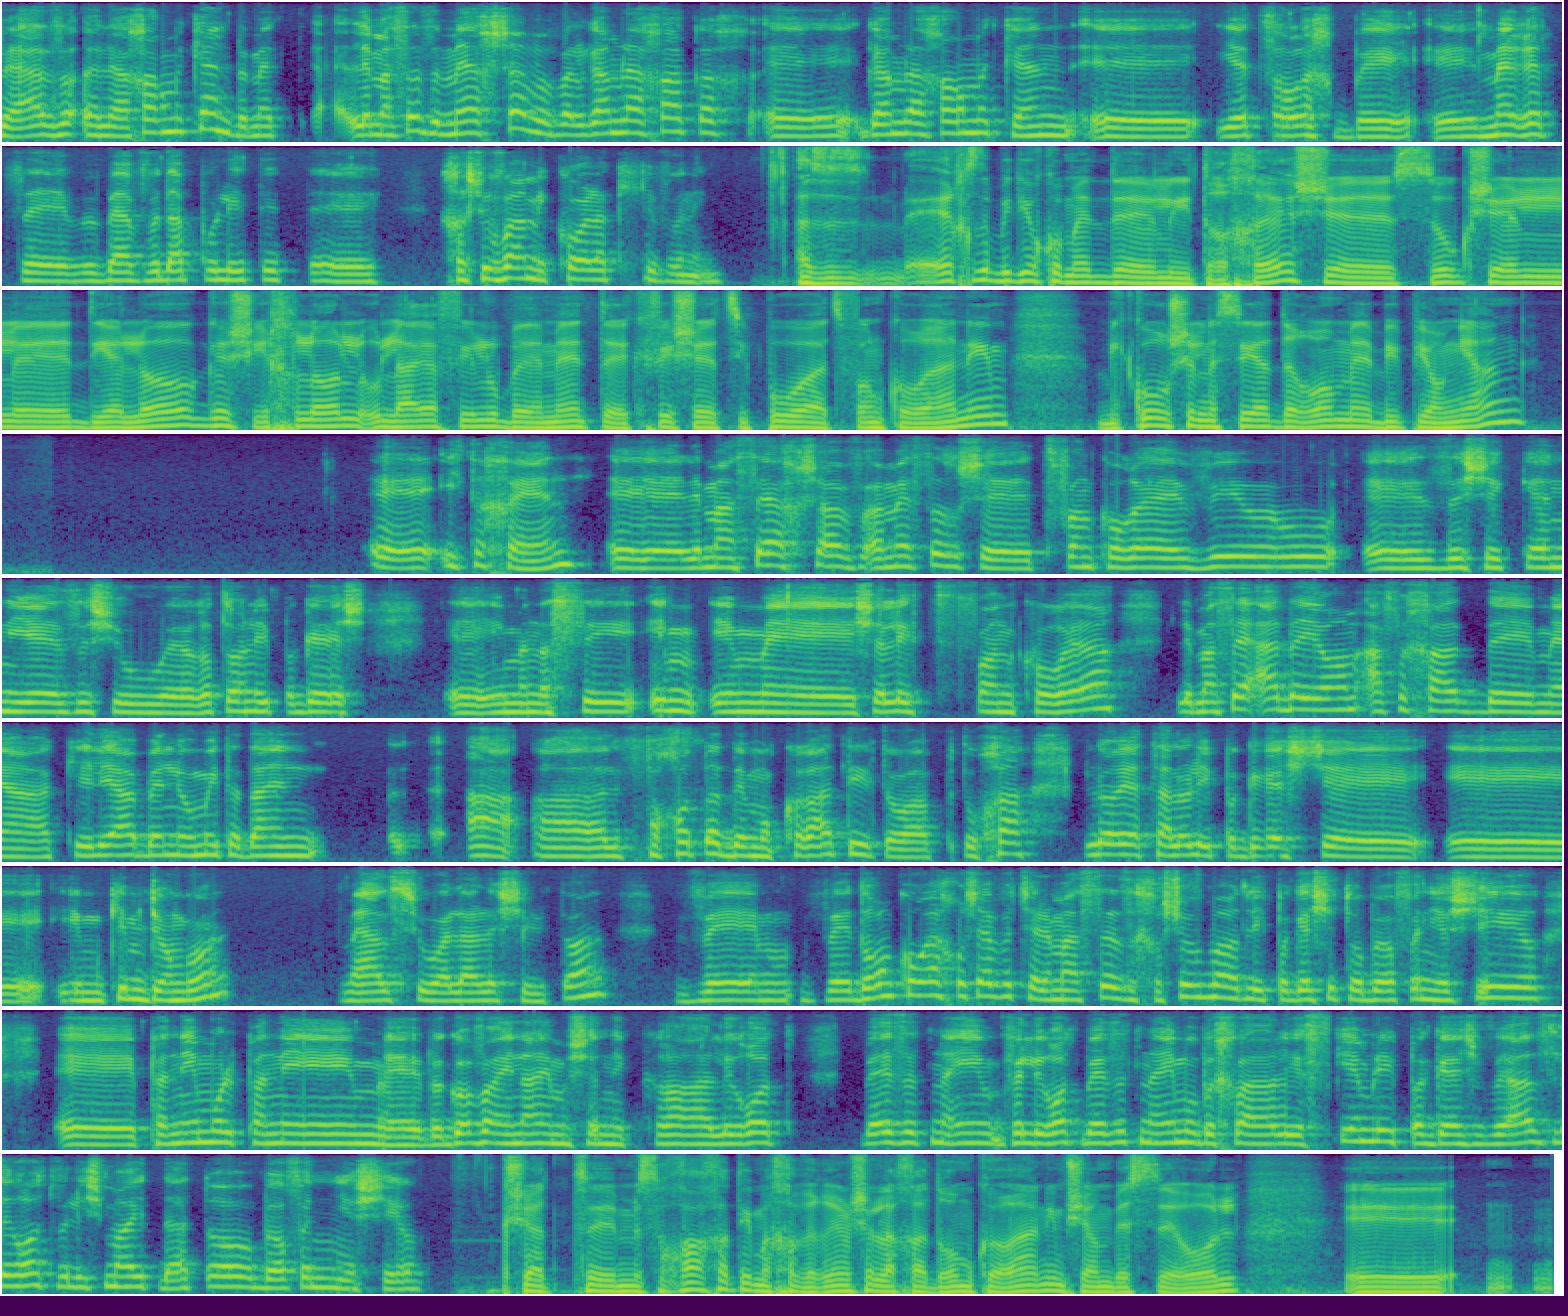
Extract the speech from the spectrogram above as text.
ואז לאחר מכן, באמת, למעשה זה מעכשיו, אבל גם לאחר כך, אה, גם לאחר מכן אה, יהיה צורך במרץ אה, ובעבודה פוליטית חשובה מכל הכיוונים. אז איך זה בדיוק עומד להתרחש? סוג של דיאלוג שיכלול אולי אפילו באמת, כפי שציפו הצפון קוריאנים, ביקור של נשיא הדרום בפיונג יאנג? אה, ייתכן. אה, למעשה עכשיו המסר שצפון קוריאה הביאו אה, זה שכן יהיה איזשהו רצון להיפגש עם הנשיא, עם, עם שליט צפון קוריאה. למעשה עד היום אף אחד מהקהילייה הבינלאומית עדיין לפחות הדמוקרטית או הפתוחה, לא יצא לו להיפגש עם קים ג'ונג און. מאז שהוא עלה לשלטון, ו, ודרום קוריאה חושבת שלמעשה זה חשוב מאוד להיפגש איתו באופן ישיר, אה, פנים מול פנים, אה, בגובה העיניים, מה שנקרא, לראות באיזה תנאים, ולראות באיזה תנאים הוא בכלל יסכים להיפגש, ואז לראות ולשמוע את דעתו באופן ישיר. כשאת אה, משוחחת עם החברים שלך הדרום קוריאנים שם בסיאול,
